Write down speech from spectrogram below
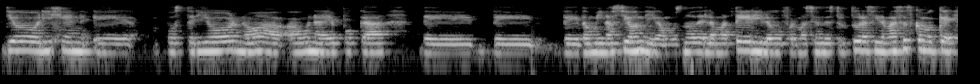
dio origen eh, posterior, ¿no? A, una época de de dominación, digamos, ¿no? De la materia y luego formación de estructuras y demás, es como que,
